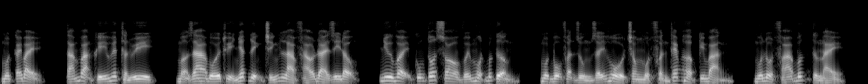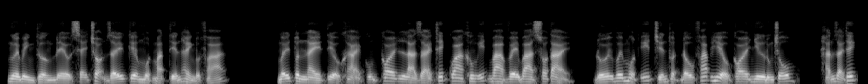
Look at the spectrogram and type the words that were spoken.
Một cái bảy, tám vạn khí huyết thần uy, mở ra bối thủy nhất định chính là pháo đài di động, như vậy cũng tốt so với một bức tường, một bộ phận dùng giấy hồ trong một phần thép hợp kim bản, muốn đột phá bức tường này, người bình thường đều sẽ chọn giấy kia một mặt tiến hành đột phá. Mấy tuần này tiểu khải cũng coi là giải thích qua không ít ba v ba so tài, đối với một ít chiến thuật đấu pháp hiểu coi như đúng chỗ, hắn giải thích,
